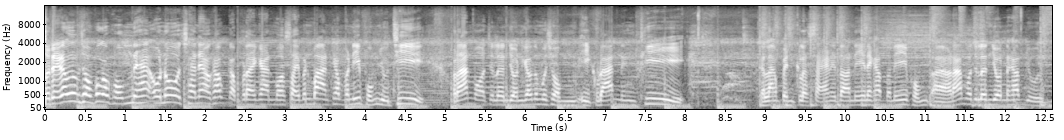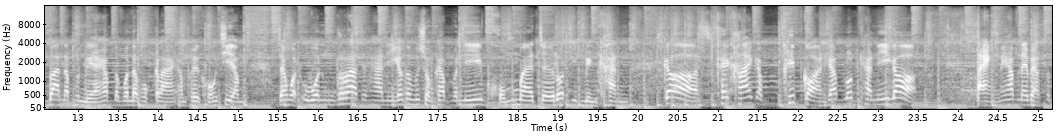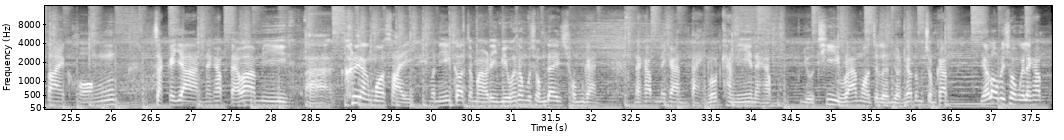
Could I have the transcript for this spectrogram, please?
สวัสดีครับท่านผู้ชมพบกับผมนะฮะโอโน่ชาแนลครับกับรายการมอไซค์บ้านๆครับ วันนี้ผมอยู่ที่ร้านมอเจริญยนต์ครับท่านผู้ชมอีกร้านหนึ่งที่กำลังเป็นกระแสในตอนนี้นะครับ ตอนนี้ผมอ่าร้านมอเจริญยนต์นะครับอยู่บ้านนพเหนือครับตำบลนพกลางอำเภอโขงเจียม จังหวัดอุบลราชธานีครับท่านผู้ชมครับ วันนี้ผมมาเจอรถอีกหนึ่งคัน ก็คล้ายๆกับคลิปก่อนครับรถคันนี้ก็แต่งนะครับในแบบสไตล์ของ จักรยานนะครับ แต่ว่ามีเครื่องมอไซค์วันนี้ก็จะมารีวิวให้ท่านผู้ชมได้ชมกันนะครับในการแต่งรถคันนี้นะครับอยู่ที่ร้านมอเจริญยนต์ครับท่านผู้ชมครับ เดี๋ยวเราไปชมกันเลยครับ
